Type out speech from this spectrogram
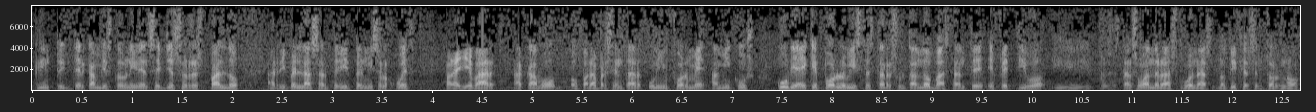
cripto intercambio estadounidense, dio su respaldo a Ripple Labs al pedir permiso al juez para llevar a cabo o para presentar un informe amicus curiae que por lo visto está resultando bastante efectivo y pues están sumando las buenas noticias en torno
